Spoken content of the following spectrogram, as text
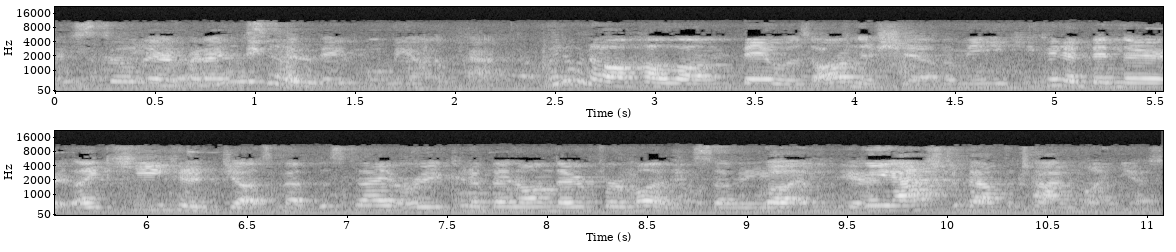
It's still there, but I think that they will be on a path. We don't know how long Bae was on the ship. I mean, he could have been there, like, he could have just met this guy, or he could have been on there for months. I mean, Well, and we asked about the timeline yes,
